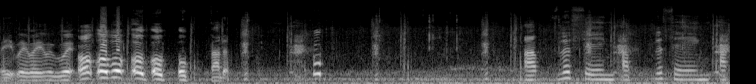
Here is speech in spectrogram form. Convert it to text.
Wait, wait, wait, wait, wait. Oh, oh, oh, oh, oh, oh, found it. Boop. Up the thing, up the thing, up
